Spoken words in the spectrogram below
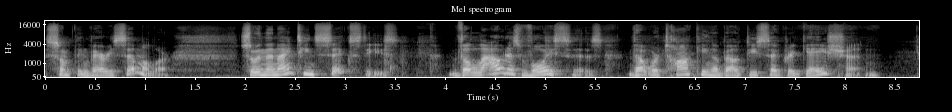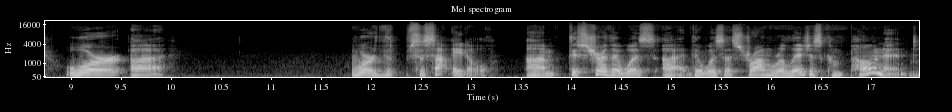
something very similar so in the 1960s, the loudest voices that were talking about desegregation were uh, were the societal. Um, sure, there was uh, there was a strong religious component,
